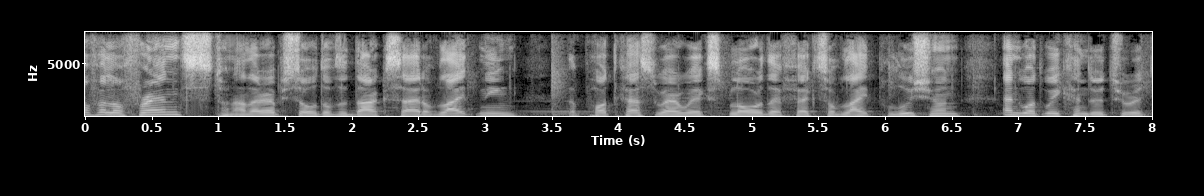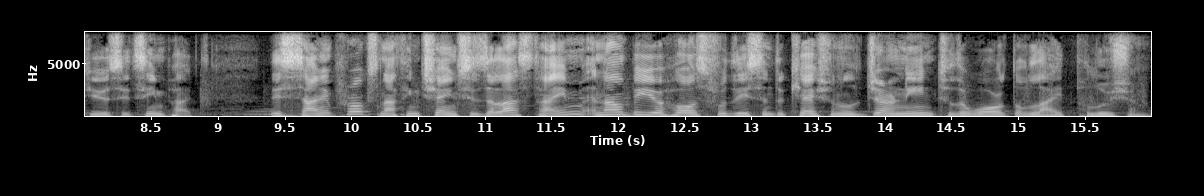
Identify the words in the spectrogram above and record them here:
Hello, fellow friends, to another episode of The Dark Side of Lighting, the podcast where we explore the effects of light pollution and what we can do to reduce its impact. This is Aniprox, nothing changed since the last time, and I'll be your host for this educational journey into the world of light pollution.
